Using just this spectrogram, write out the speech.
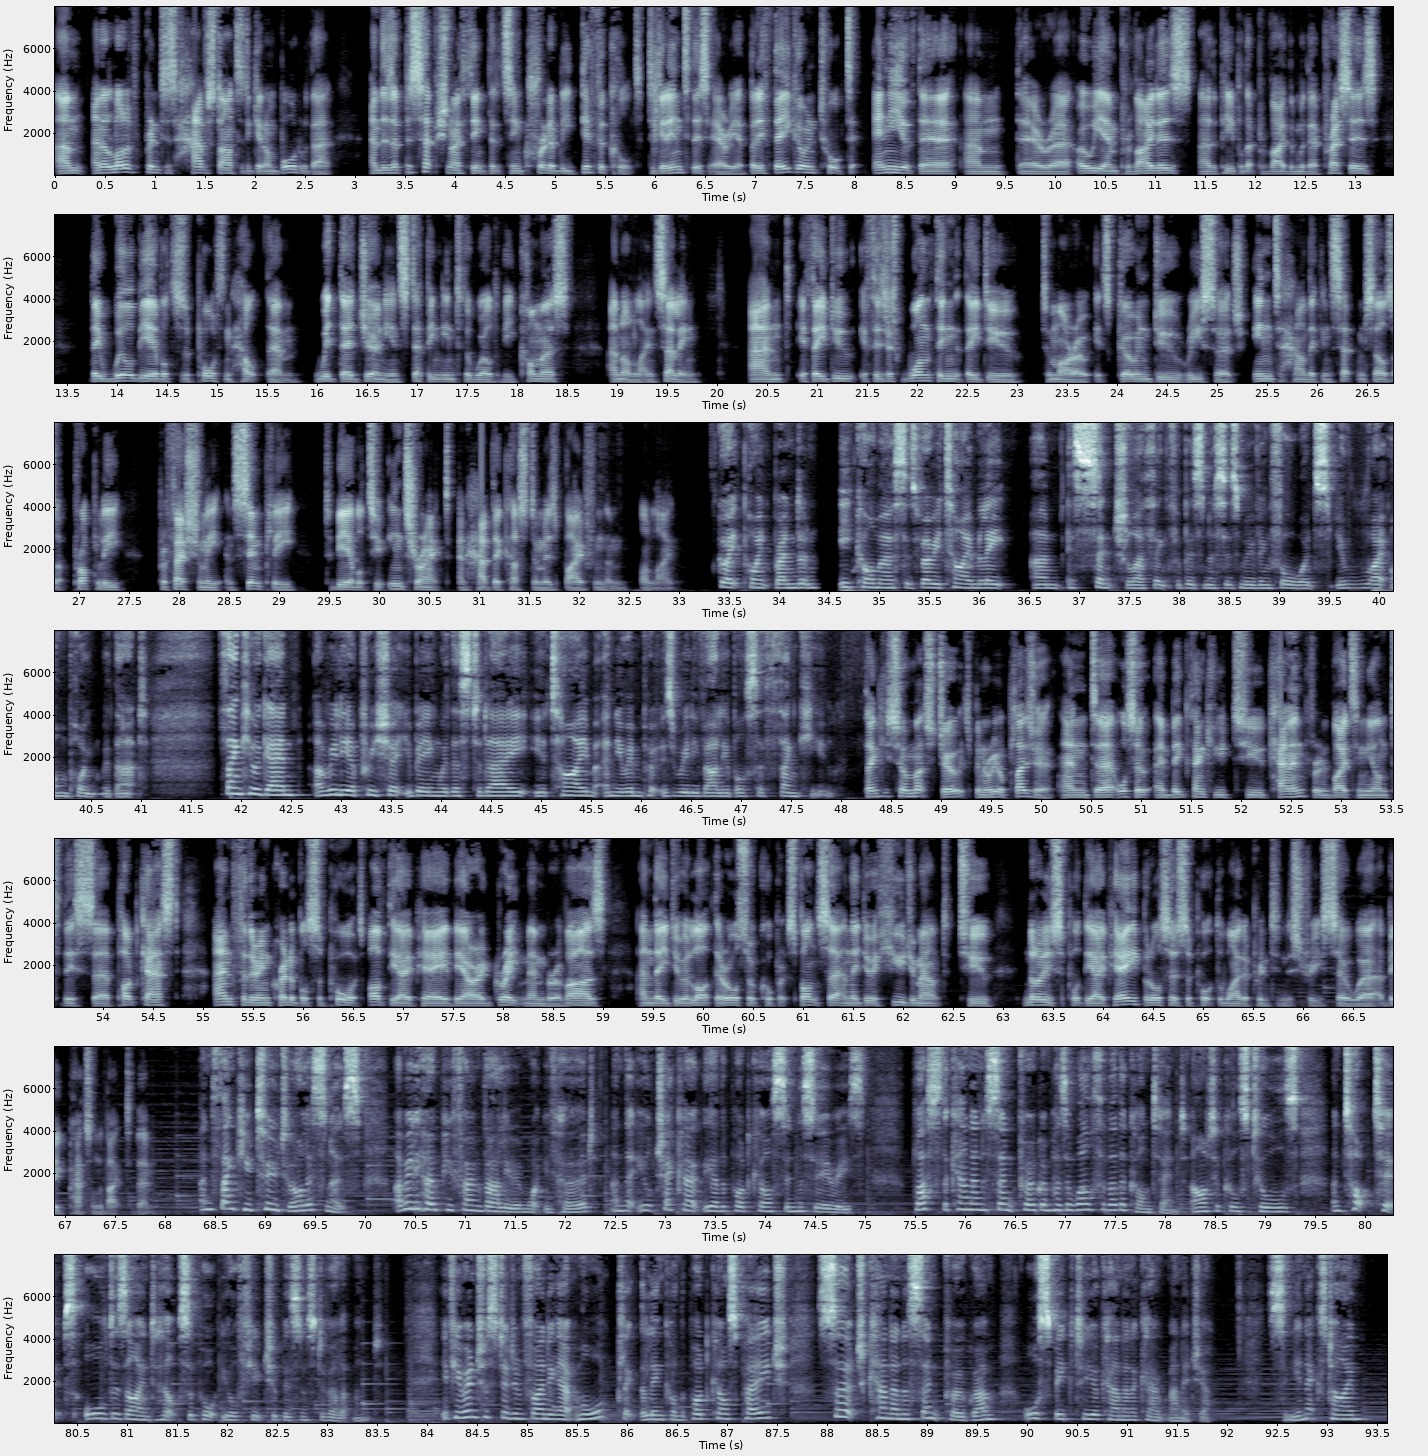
Um, and a lot of printers have started to get on board with that. And there's a perception, I think, that it's incredibly difficult to get into this area. But if they go and talk to any of their um, their uh, OEM providers, uh, the people that provide them with their presses, they will be able to support and help them with their journey and stepping into the world of e-commerce and online selling. And if they do, if there's just one thing that they do tomorrow, it's go and do research into how they can set themselves up properly, professionally, and simply to be able to interact and have their customers buy from them online. Great point, Brendan. E commerce is very timely and essential, I think, for businesses moving forwards. You're right on point with that. Thank you again. I really appreciate you being with us today. Your time and your input is really valuable, so thank you. Thank you so much, Jo. It's been a real pleasure. And uh, also, a big thank you to Canon for inviting me onto this uh, podcast and for their incredible support of the IPA. They are a great member of ours and they do a lot. They're also a corporate sponsor and they do a huge amount to not only support the IPA, but also support the wider print industry. So, uh, a big pat on the back to them. And thank you too to our listeners. I really hope you found value in what you've heard and that you'll check out the other podcasts in the series. Plus, the Canon Ascent programme has a wealth of other content, articles, tools, and top tips, all designed to help support your future business development. If you're interested in finding out more, click the link on the podcast page, search Canon Ascent programme, or speak to your Canon account manager. See you next time.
